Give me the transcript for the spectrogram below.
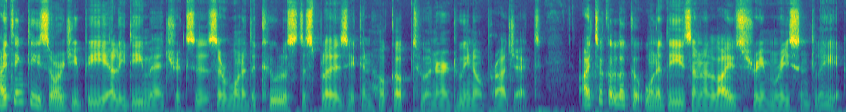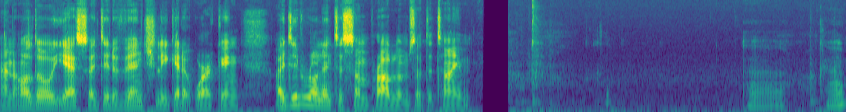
I think these RGB LED matrices are one of the coolest displays you can hook up to an Arduino project. I took a look at one of these on a live stream recently, and although yes, I did eventually get it working, I did run into some problems at the time. Uh, okay.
